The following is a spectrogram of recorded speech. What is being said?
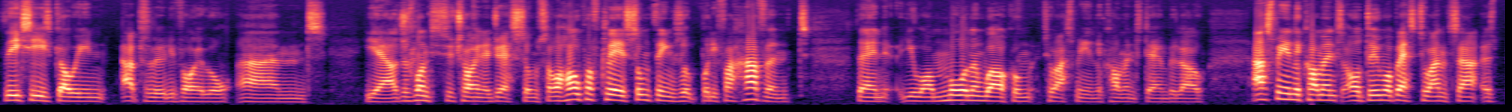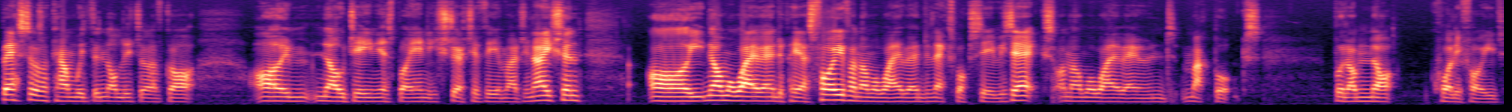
This is going absolutely viral and yeah, I just wanted to try and address some. So I hope I've cleared some things up, but if I haven't, then you are more than welcome to ask me in the comments down below. Ask me in the comments, I'll do my best to answer as best as I can with the knowledge that I've got. I'm no genius by any stretch of the imagination. I know my way around a PS5, I know my way around an Xbox Series X, I know my way around MacBooks, but I'm not qualified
